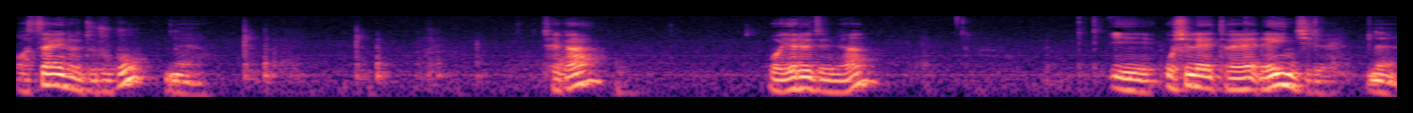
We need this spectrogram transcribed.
assign을 누르고 네. 제가 뭐 예를 들면 이 oscillator의 range를 네.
